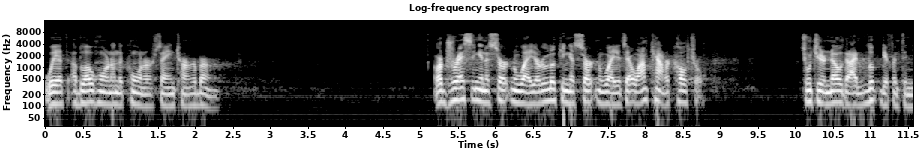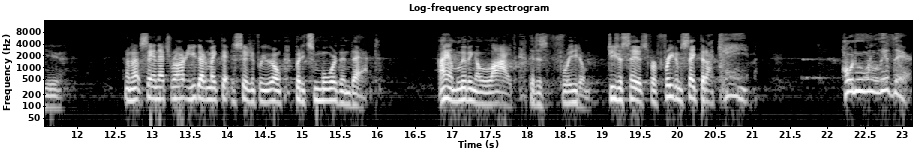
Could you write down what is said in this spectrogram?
with a blowhorn on the corner saying turn or burn. Or dressing in a certain way or looking a certain way and say, oh, I'm countercultural. I just want you to know that I look different than you. And I'm not saying that's wrong. You've got to make that decision for your own. But it's more than that. I am living a life that is freedom. Jesus says, for freedom's sake that I came. How would we want to live there?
